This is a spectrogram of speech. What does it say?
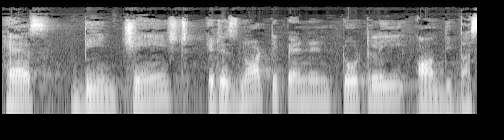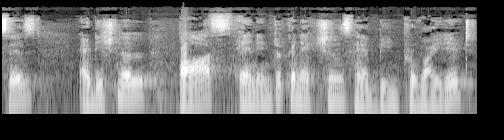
has been changed. It is not dependent totally on the buses. Additional paths and interconnections have been provided.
